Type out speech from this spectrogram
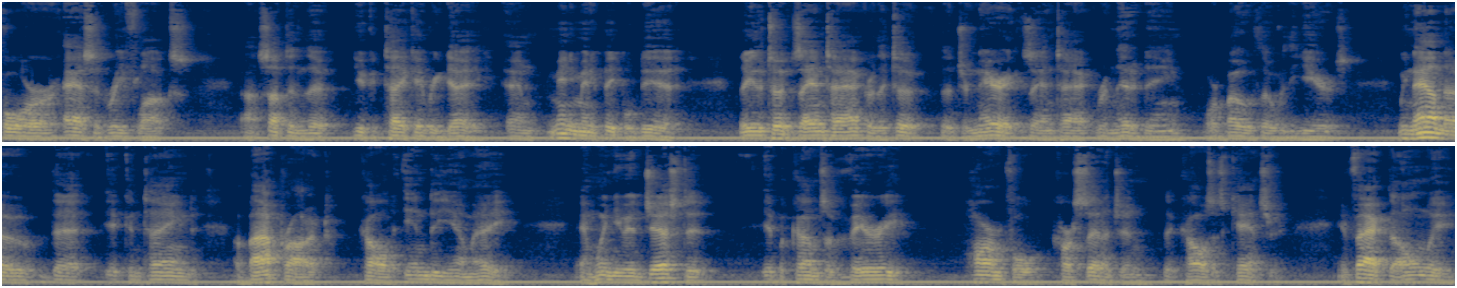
for acid reflux, uh, something that you could take every day and many, many people did. They either took Zantac or they took the generic Zantac, ranitidine, or both over the years. We now know that it contained a byproduct called NDMA, and when you ingest it, it becomes a very harmful carcinogen that causes cancer. In fact, the only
